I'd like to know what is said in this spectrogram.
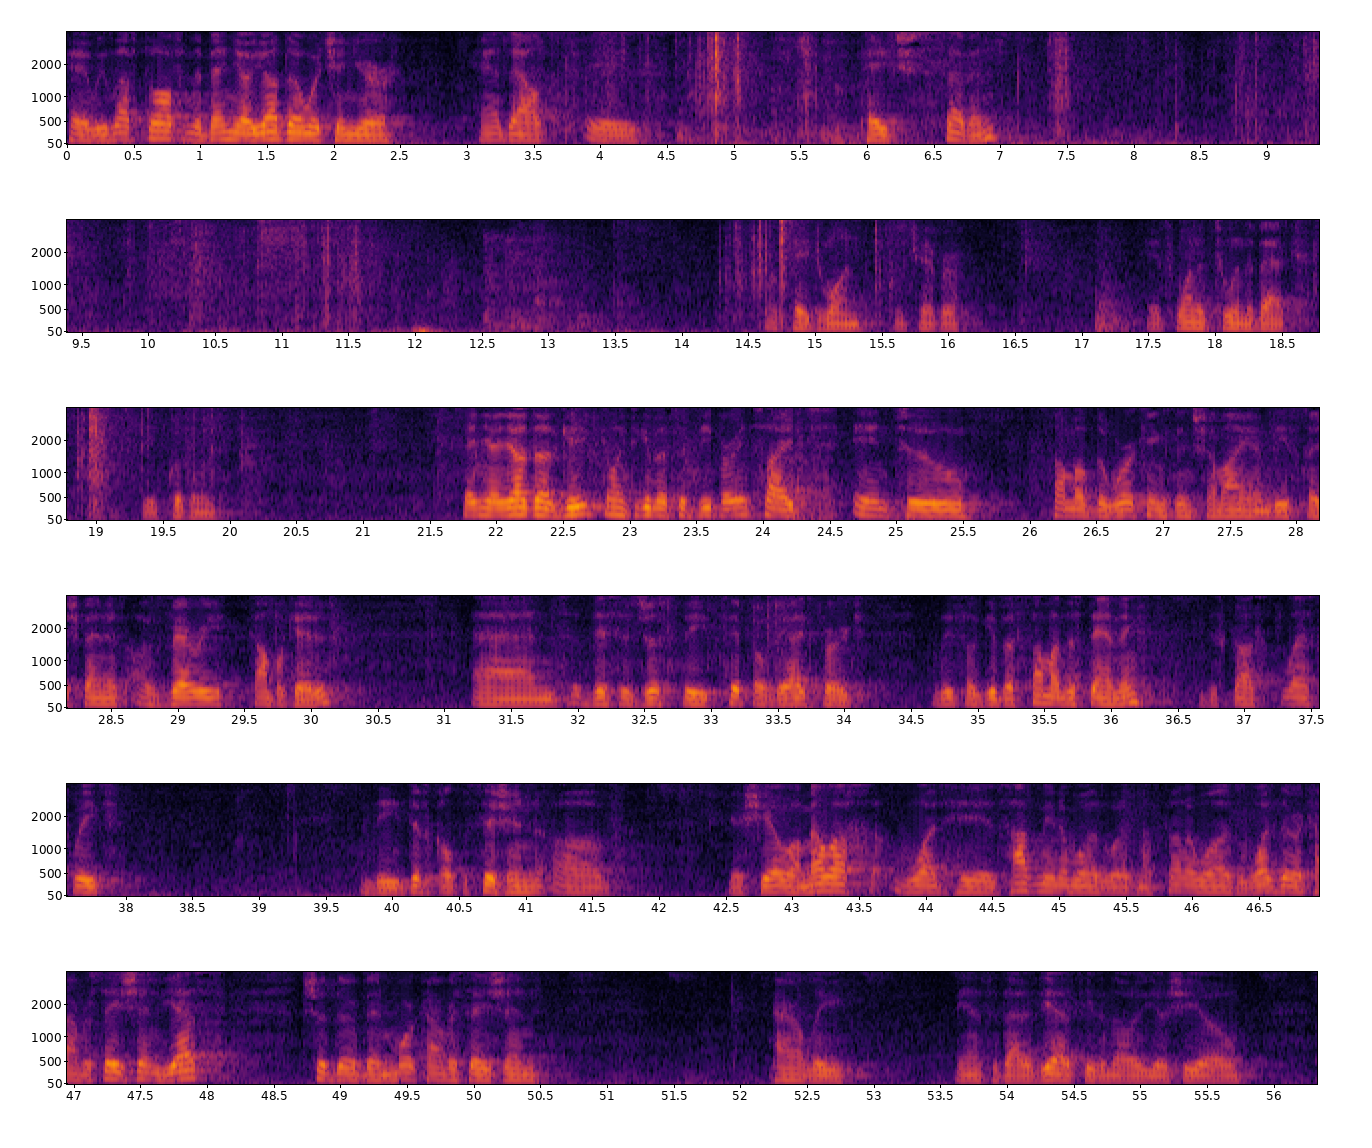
Okay, we left off in the Ben Yoyada, which in your handouts is page 7. Or page 1, whichever. It's 1 or 2 in the back. It's the equivalent. Ben Yoyada is going to give us a deeper insight into some of the workings in Shemayim, these cheshbenes are very complicated. And this is just the tip of the iceberg. At least it'll give us some understanding. We discussed last week the difficult decision of Yeshua Melech, what his Havmina was, what his Maskana was. Was there a conversation? Yes. Should there have been more conversation? Apparently, the answer to that is yes, even though Yoshio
